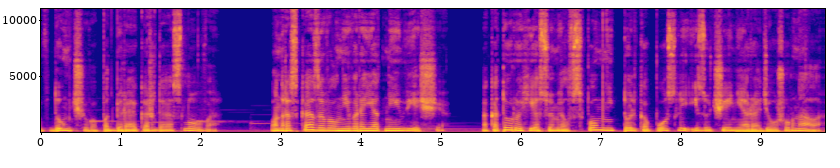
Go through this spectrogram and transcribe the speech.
вдумчиво подбирая каждое слово. Он рассказывал невероятные вещи, о которых я сумел вспомнить только после изучения радиожурнала.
